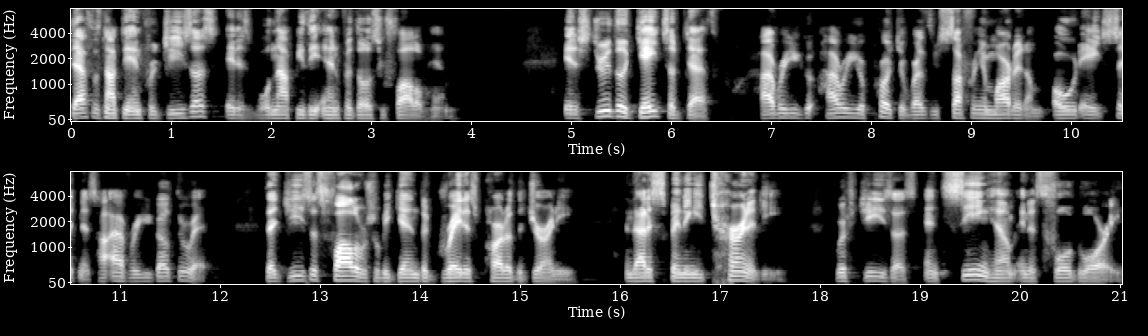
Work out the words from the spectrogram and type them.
Death was not the end for Jesus, it is, will not be the end for those who follow him. It is through the gates of death, however you, however you approach it, whether through suffering and martyrdom, old age, sickness, however you go through it, that Jesus' followers will begin the greatest part of the journey, and that is spending eternity with Jesus and seeing him in his full glory.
